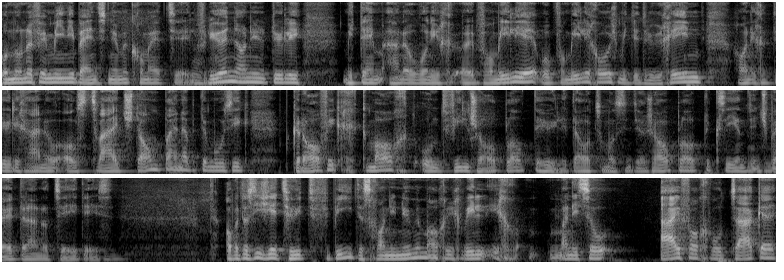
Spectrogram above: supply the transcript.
Und nur noch für meine Bands, nicht mehr kommerziell. Mhm. Früher habe ich natürlich mit dem auch noch, wo ich äh, Familie, wo die Familie kam, mit den drei Kindern, habe ich natürlich auch noch als zweites Standbein neben der Musik Grafik gemacht und viel Schallplattenhüllen. Damals waren es ja Schallplatten und dann später auch noch CDs. Mhm. Aber das ist jetzt heute vorbei, das kann ich nicht mehr machen. Ich will, ich, wenn ich so einfach sagen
